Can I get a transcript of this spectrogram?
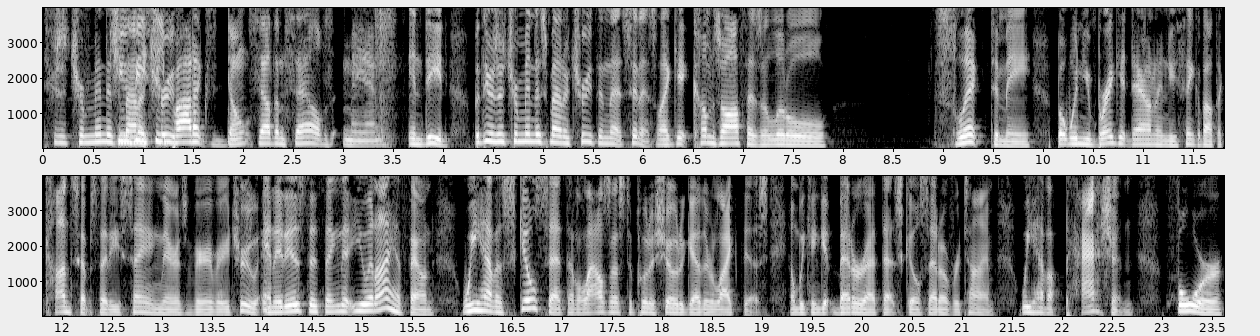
there's a tremendous amount of QVC truth. products don't sell themselves, man. Indeed. But there's a tremendous amount of truth in that sentence. Like it comes off as a little slick to me, but when you break it down and you think about the concepts that he's saying there, it's very, very true. And it is the thing that you and I have found. We have a skill set that allows us to put a show together like this, and we can get better at that skill set over time. We have a passion for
